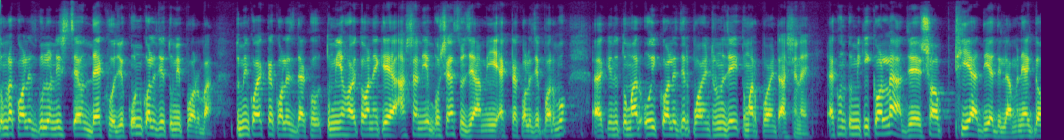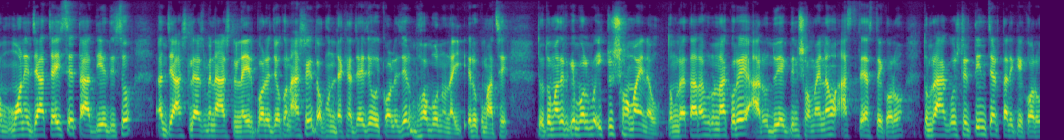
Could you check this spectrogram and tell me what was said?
তোমরা কলেজগুলো নিশ্চয় দেখো যে কোন কলেজে তুমি পড়বা। তুমি কয়েকটা কলেজ দেখো। তুমি হয়তো অনেকে আশা নিয়ে বসে আছো যে আমি একটা কলেজে পড়ব কিন্তু তোমার ওই কলেজের পয়েন্ট অনুযায়ী তোমার পয়েন্ট আসে নাই। এখন তুমি কি করলা যে সব ঠিয়া দিয়ে দিলা? মানে একদম মনে যা চাইছে তা দিয়ে দিছো আর যে আসলে আসবে না, আসলে না। এরপরে যখন আসে, তখন দেখা যায় যে ওই কলেজের ভবনও নাই, এরকম আছে। তো তোমাদেরকে বলব, একটু সময় নাও। তোমরা তাড়াহুড়ো না করে আরও দুই একদিন সময় নাও, আস্তে আস্তে করো। তোমরা আগস্টের তিন চার তারিখে করো।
